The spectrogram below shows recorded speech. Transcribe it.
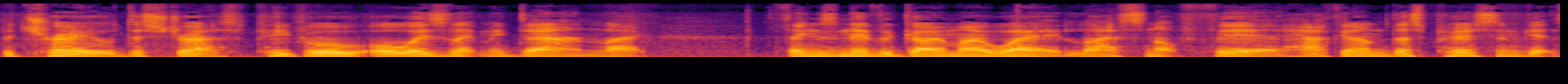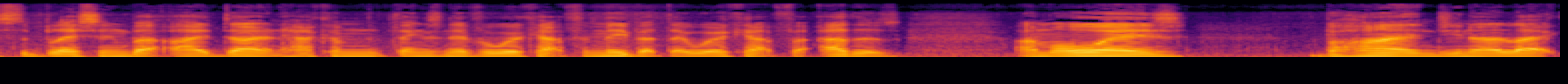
betrayal, distrust, people always let me down, like things never go my way, life's not fair. How come this person gets the blessing but I don't? How come things never work out for me but they work out for others? I'm always behind, you know, like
